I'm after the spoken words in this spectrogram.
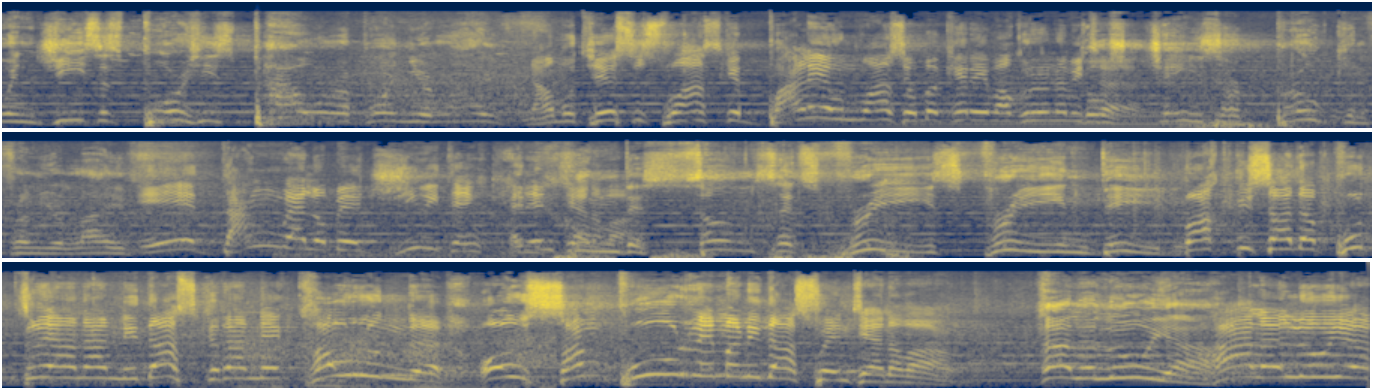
when Jesus poured his power upon your life, නමුත් යේසුස් වහන්සේගේ බලය උන්වහන්සේ ඔබ කෙරේ වගුරුවන විට those chains are broken from your life. ඒ දන්වැල් ඔබේ ජීවිතෙන් And කැඩෙන්න whom යනවා. the Son sets free is free indeed. භක්තිසාද පුත්‍රයාණන් නිදස් කරන්නේ කවුරුන්ද? ඔව් සම්පූර්ණයෙන්ම නිදස් වෙන්න යනවා. Hallelujah. හalleluya!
